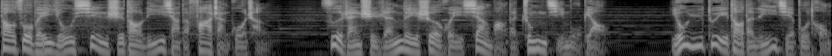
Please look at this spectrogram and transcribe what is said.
道作为由现实到理想的发展过程，自然是人类社会向往的终极目标。由于对道的理解不同，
